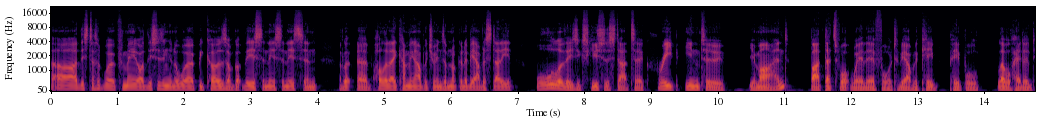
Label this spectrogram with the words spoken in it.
oh, this doesn't work for me, or this isn't going to work because I've got this and this and this, and I've got a holiday coming up, which means I'm not going to be able to study. All of these excuses start to creep into your mind, but that's what we're there for to be able to keep people level headed,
